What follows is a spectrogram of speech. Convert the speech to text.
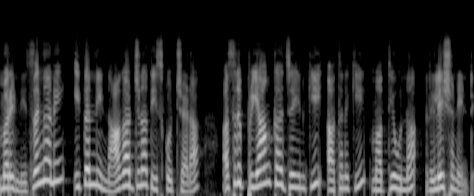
మరి నిజంగానే ఇతన్ని నాగార్జున తీసుకొచ్చాడా? అసలు ప్రియాంక జైన్కి అతనికి మధ్య ఉన్న రిలేషన్ ఏంటి?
